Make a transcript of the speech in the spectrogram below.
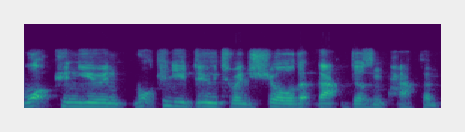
What can you what can you do to ensure that that doesn't happen?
